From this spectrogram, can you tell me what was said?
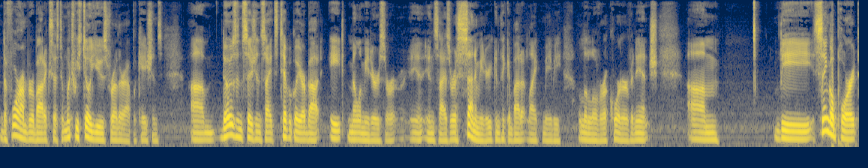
the four-armed robotic system, which we still use for other applications, um, those incision sites typically are about eight millimeters or in, in, size, or a centimeter. You can think about it like maybe a little over a quarter of an inch. Um, the single port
